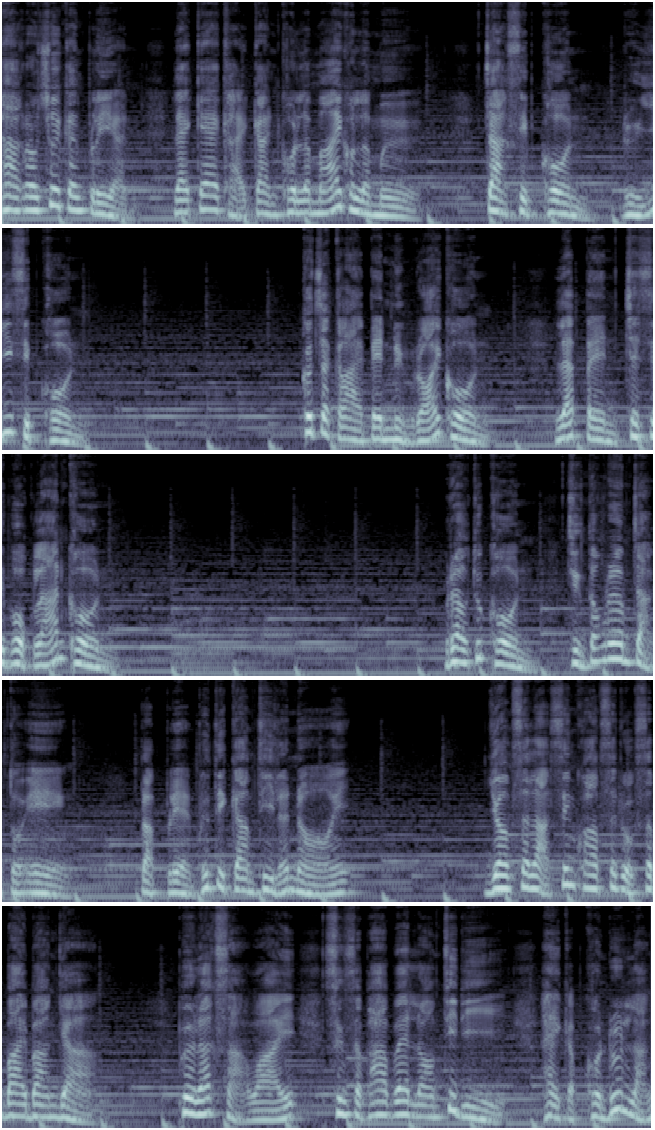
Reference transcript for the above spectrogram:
หากเราช่วยกันเปลี่ยนและแก้ไขกันคนละไม้คนละมือ จาก 10 คน หรือ 20 คน ก็จะกลายเป็น 100 คน และเป็น 76 ล้านคน เราทุกคนจึงต้องเริ่มจากตัวเอง ปรับเปลี่ยนพฤติกรรมทีละน้อย ยอมสละซึ่งความสะดวกสบายบางอย่าง เพื่อรักษาไว้ซึ่งสภาพแวดล้อมที่ดีให้กับคนรุ่นหลัง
